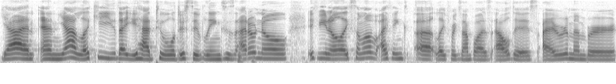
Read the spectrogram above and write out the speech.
Yeah, and and yeah, lucky you that you had two older siblings cuz I don't know if you know like some of I think uh like for example as eldest, I remember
